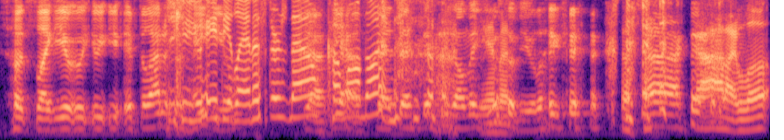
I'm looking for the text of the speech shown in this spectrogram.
so it's like you, you, you if the Lannisters You, hate, hate you, the Lannisters now? yeah, Come yeah, on then, on. then, then they'll make Damn use it. of you. Like, Ah, God, I love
